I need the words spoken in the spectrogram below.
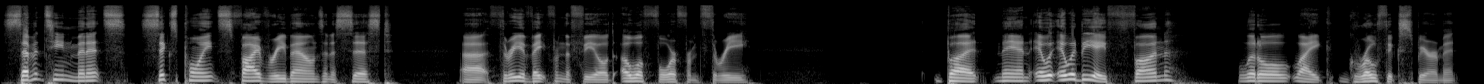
17 minutes, six points, five rebounds, and assist. Uh, three of eight from the field, 0 of four from three. But man, it it would be a fun little like growth experiment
